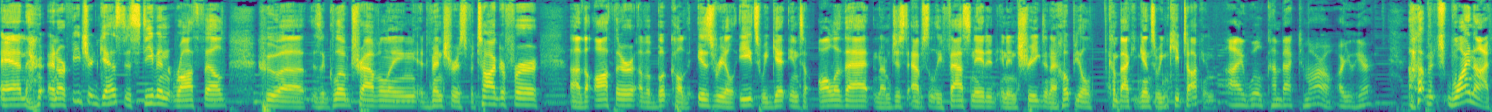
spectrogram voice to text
And and our featured guest is Stephen Rothfeld, who uh, is a globe traveling adventurous photographer, uh, the author of a book called Israel Eats. We get into all of that, and I'm just absolutely fascinated and intrigued. And I hope you'll come back again so we can keep talking. I will come back tomorrow. Are you here? Uh, why not?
